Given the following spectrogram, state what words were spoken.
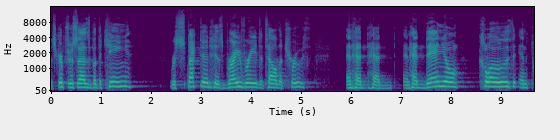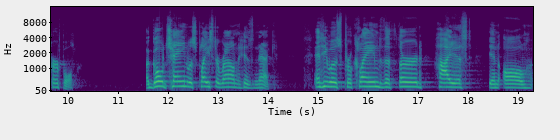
The scripture says, But the king respected his bravery to tell the truth and had, had, and had Daniel clothed in purple. A gold chain was placed around his neck, and he was proclaimed the third highest in all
